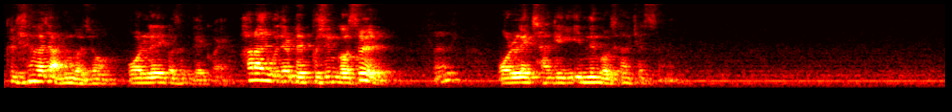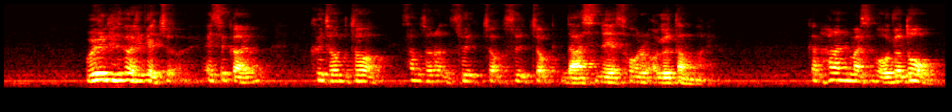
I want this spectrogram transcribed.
그렇게 생각하지 않은 거죠. 원래 이것은 내 거예요. 하나님 은혜를 베푸신 것을 응? 원래 자격이 있는 걸로 생각했어요. 왜 이렇게 생각했겠죠? 했을까요? 그 전부터 삼손은 슬쩍 슬쩍 나신의 소원을 어겼단 말이에요. 그러니까 하나님 말씀을 어겨도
